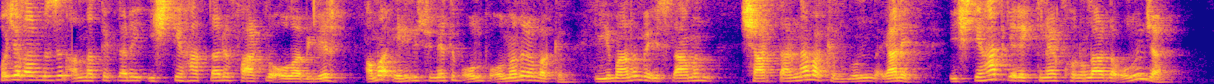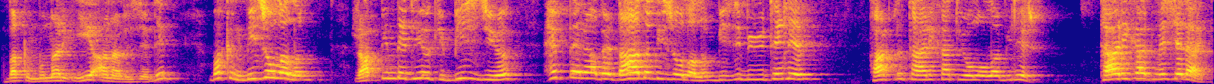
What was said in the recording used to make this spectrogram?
Hocalarımızın anlattıkları iştihatları farklı olabilir. Ama ehli sünnetin olup olmadığına bakın. İmanın ve İslam'ın şartlarına bakın. Bunun, yani iştihat gerektiren konularda olunca bakın bunları iyi analiz edin. Bakın biz olalım. Rabbim de diyor ki biz diyor hep beraber daha da biz olalım. Bizi büyütelim. Farklı tarikat yol olabilir. Tarikat mesela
